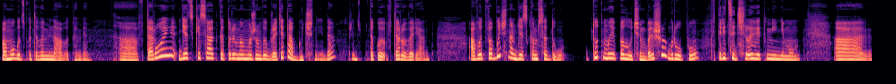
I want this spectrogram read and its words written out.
помогут с бытовыми навыками. А второй детский сад, который мы можем выбрать, это обычный, да, в принципе, такой второй вариант. А вот в обычном детском саду Тут мы получим большую группу, в 30 человек минимум. А,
